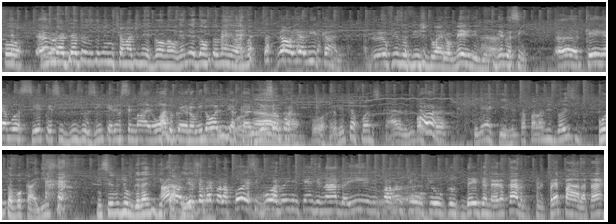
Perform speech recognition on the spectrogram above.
Pô, É, não me adianta também me chamar de negão, não. É negão também, ó. Não, e ali, cara, eu fiz o vídeo do Iron Maiden, Guto, nego assim, ah, quem é você com esse videozinho querendo ser maior do que o Iron Maiden? Olha, Pô, cara, não, esse é o... não. Porra, a gente é fã dos caras, a gente Porra. é fã. Que nem aqui, a gente tá falando de dois puta vocalistas em cima de um grande Ah, guitarrista. não, ele já vai falar, pô, esse gordo aí não entende nada aí, falando que o, que o, que o David é melhor. Cara, pre- prepara, tá?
